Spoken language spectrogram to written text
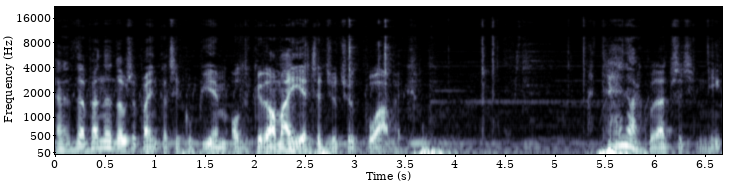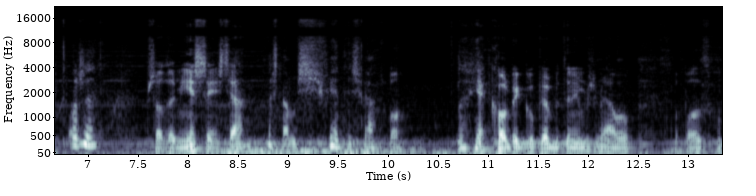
Jak zapewne dobrze pamiętacie, kupiłem od groma jeszcze ciut pułapek. Ten akurat przeciwnik może przy odrobinie szczęścia coś nam święte światło. No, jakkolwiek głupio by to nie brzmiało po polsku.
